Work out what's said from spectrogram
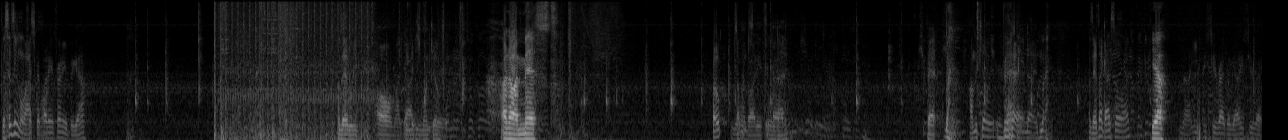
this isn't the Check last the one. buddy in front of you, Big Al. Isaiah, we Oh my can god. get this one kill. lit. One minute until close. I know I missed. Oh, Get someone's my body if you're fully bad. died. Bet. I'm the kill leader. Bet. died. Isaiah, is that guy still alive? Yeah. No, he, he's to your right, Big Al. He's to your right.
